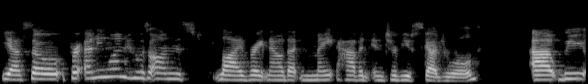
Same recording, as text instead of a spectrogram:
Yeah. So for anyone who is on this live right now that might have an interview scheduled, uh, we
